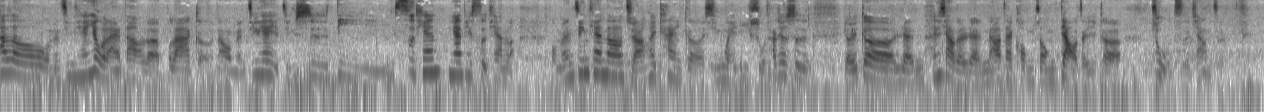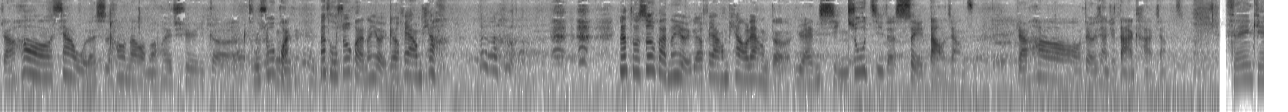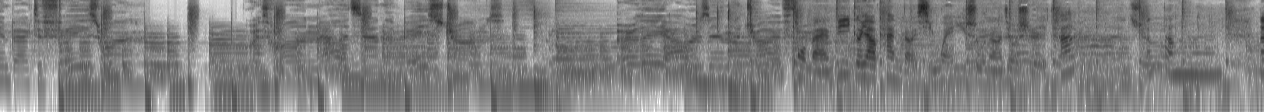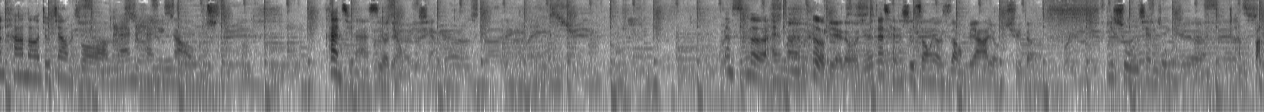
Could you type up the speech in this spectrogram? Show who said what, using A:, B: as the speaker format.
A: Hello，我们今天又来到了布拉格。那我们今天已经是第四天，应该第四天了。我们今天呢，主要会看一个行为艺术，它就是有一个人很小的人，然后在空中吊着一个柱子这样子。然后下午的时候呢，我们会去一个图书馆。那图书馆呢，有一个非常漂亮。那图书馆呢，有一个非常漂亮的圆形书籍的隧道这样子。然后，对我想去打卡这样子。Thinking back to phase one with woolen mallets and the bass drums. Early hours in the drive. 我们第一个要看的行为艺术呢，就是它。当当，那它呢就叫做 Man Hanging Out，看起来是有点危险。但真的还蛮特别的，我觉得在城市中有这种比较有趣的艺术建筑，我觉得很棒。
